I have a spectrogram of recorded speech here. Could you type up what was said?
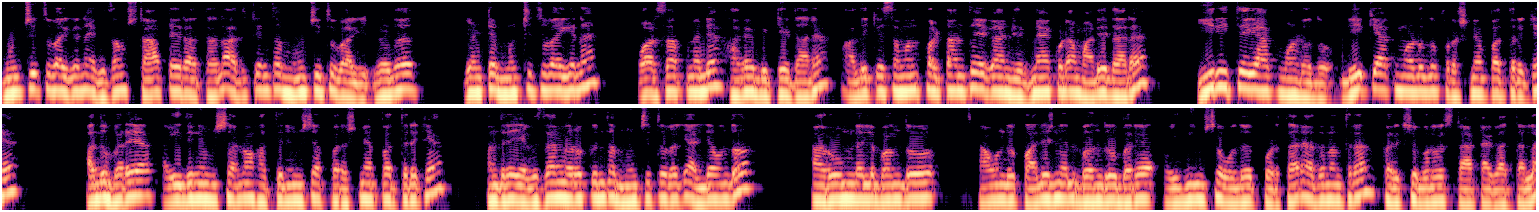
ಮುಂಚಿತವಾಗಿನ ಎಕ್ಸಾಮ್ ಸ್ಟಾರ್ಟ್ ಇರತ್ತಲ್ಲ, ಅದಕ್ಕಿಂತ ಮುಂಚಿತವಾಗಿ, ಎರಡು ಗಂಟೆ ಮುಂಚಿತವಾಗಿನ ವಾಟ್ಸಪ್ನಲ್ಲಿ ಹರೆ ಬಿಟ್ಟಿದ್ದಾರೆ. ಅದಕ್ಕೆ ಸಂಬಂಧಪಟ್ಟಂತೆ ಈಗ ನಿರ್ಣಯ ಕೂಡ ಮಾಡಿದ್ದಾರೆ. ಈ ರೀತಿ ಯಾಕೆ ಮಾಡೋದು? ಲೀಕ್ ಯಾಕೆ ಮಾಡೋದು? ಪ್ರಶ್ನೆ ಪತ್ರಿಕೆ? ಅದು ಬರೇ ಐದು ನಿಮಿಷನೋ ಹತ್ತು ನಿಮಿಷ ಪ್ರಶ್ನೆ ಪತ್ರಿಕೆ. ಅಂದ್ರೆ ಎಕ್ಸಾಮ್ ಇರೋಕ್ಕಿಂತ ಮುಂಚಿತವಾಗಿ ಅಲ್ಲೇ ಒಂದು, ಆ ರೂಮ್ನಲ್ಲಿ ಬಂದು, ಆ ಒಂದು ಕಾಲೇಜ್ನಲ್ಲಿ ಬಂದು ಬರೀ ಐದು ನಿಮಿಷ ಓದೋಕ್ ಕೊಡ್ತಾರೆ. ಅದ ನಂತರ ಪರೀಕ್ಷೆ ಬರೋದು ಸ್ಟಾರ್ಟ್ ಆಗತ್ತಲ್ಲ.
